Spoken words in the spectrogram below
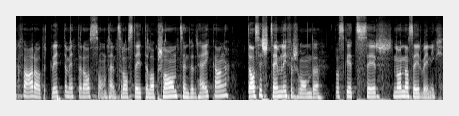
gefahren oder geritten mit der Ross und haben das Ross dort abgeschlagen und sind wieder heimgegangen. Das ist ziemlich verschwunden. Das gibt es nur noch sehr wenig.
